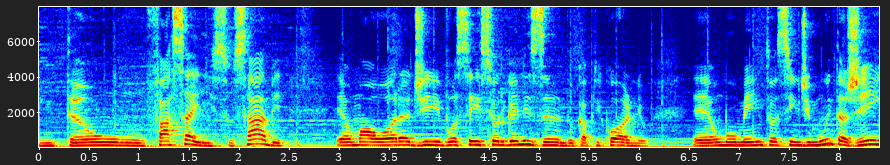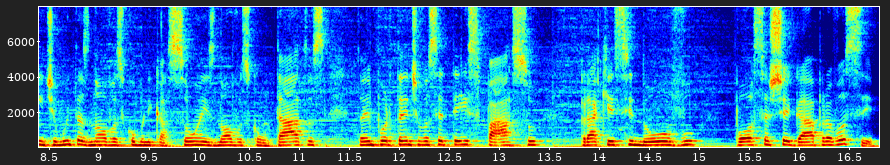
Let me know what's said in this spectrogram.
Então, faça isso, sabe? É uma hora de você ir se organizando, Capricórnio é um momento assim de muita gente, muitas novas comunicações, novos contatos. Então é importante você ter espaço para que esse novo possa chegar para você.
